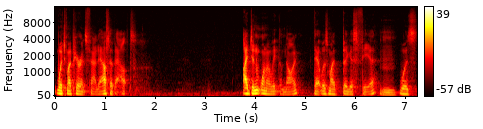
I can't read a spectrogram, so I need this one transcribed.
which my parents found out about i didn't want to let them know that was my biggest fear Mm. was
